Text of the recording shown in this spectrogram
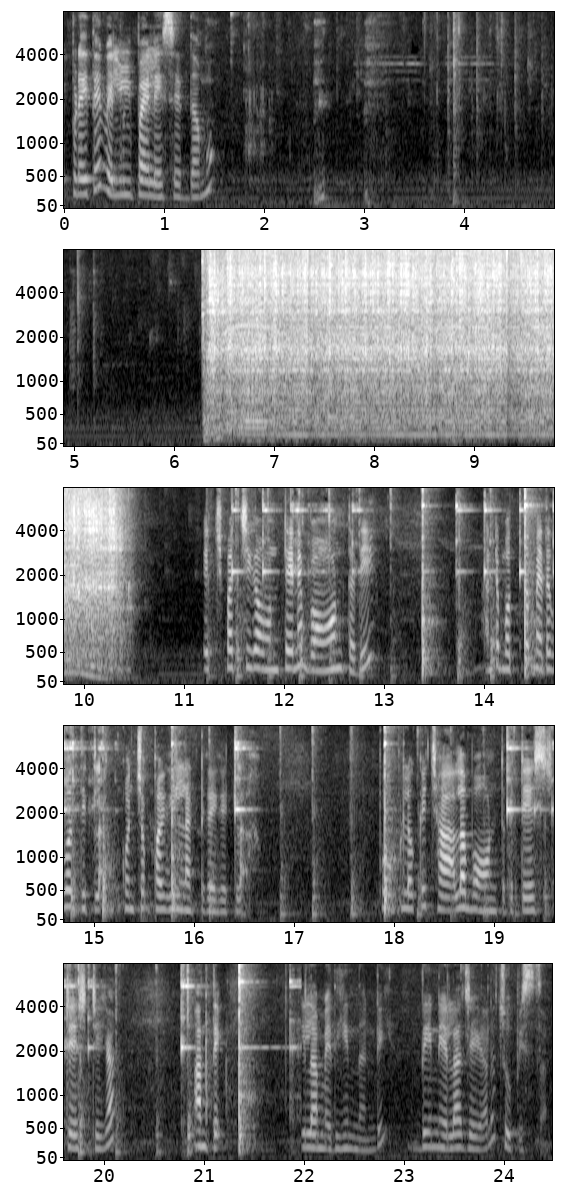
ఇప్పుడైతే వెల్లుల్లిపాయలు వేసేద్దాము. పచ్చిగా ఉంటేనే బాగుంటుంది. అంటే మొత్తం మెదగొద్ది ఇట్లా. కొంచెం పగిలినట్టుగా ఇట్లా. పోపులోకి చాలా బాగుంటుంది. టేస్ట్ టేస్టీగా. అంతే. ఇలా మెదిగిందండి. దీన్ని ఎలా చేయాలో చూపిస్తాను.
